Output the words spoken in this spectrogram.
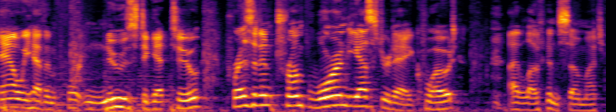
Now we have important news to get to. President Trump warned yesterday, quote, I love him so much.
